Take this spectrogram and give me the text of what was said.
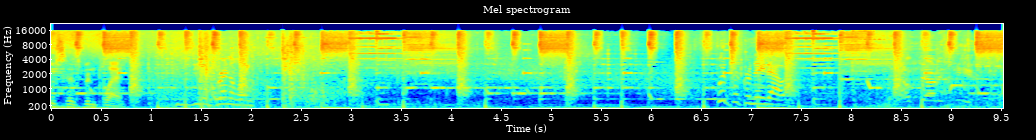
goose has been planted. Use the adrenaline. the grenade out. Countdown is.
